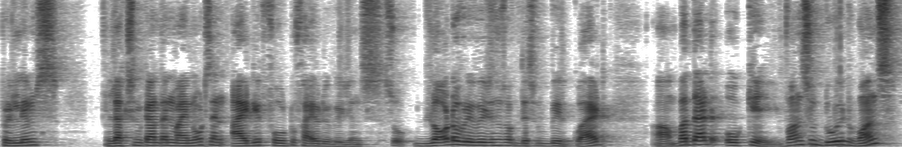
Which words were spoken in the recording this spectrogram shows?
prelims, Lakshmikant and my notes, and I did four to five revisions. So lot of revisions of this will be required, uh, but that okay. Once you do it once,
